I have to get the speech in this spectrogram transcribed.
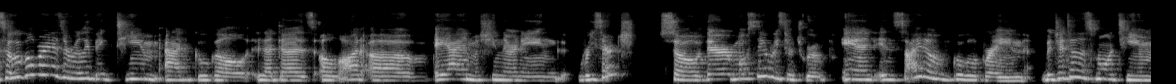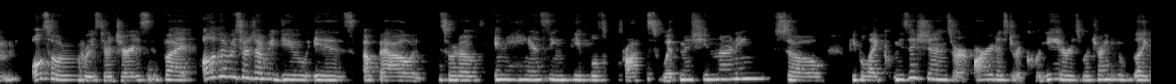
So Google Brain is a really big team at Google that does a lot of AI and machine learning research. So they're mostly a research group. And inside of Google Brain, Magenta is a small team, also researchers, but all of the research that we do is about sort of enhancing people's process with machine learning. So people like musicians or artists or creators, we're trying to like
